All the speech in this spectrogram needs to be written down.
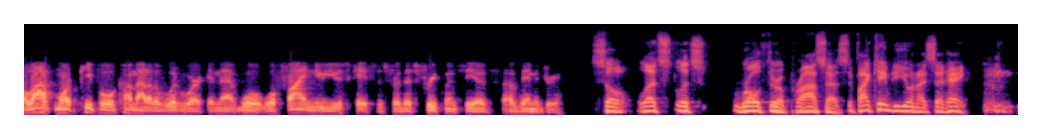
a lot more people will come out of the woodwork, and that we'll we'll find new use cases for this frequency of of imagery. So let's let's roll through a process. If I came to you and I said, "Hey,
